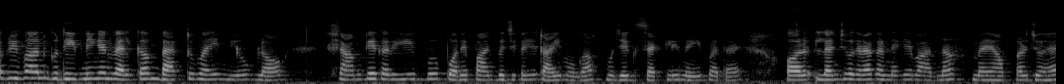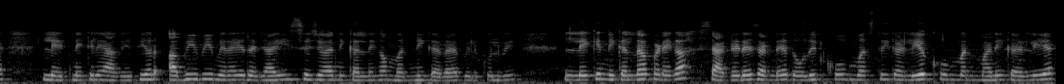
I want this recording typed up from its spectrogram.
Everyone good evening and welcome back to my new vlog शाम के करीब पौने पाँच बजे का ये टाइम होगा, मुझे एग्जैक्टली exactly नहीं पता है। और लंच वगैरह करने के बाद ना, मैं यहाँ पर जो है लेटने के लिए आ गई थी। और अभी भी मेरा ये रजाई से जो है निकलने का मन नहीं कर रहा है, बिल्कुल भी। लेकिन निकलना पड़ेगा। सैटरडे संडे दो दिन खूब मस्ती कर लिए, खूब मनमानी कर ली है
